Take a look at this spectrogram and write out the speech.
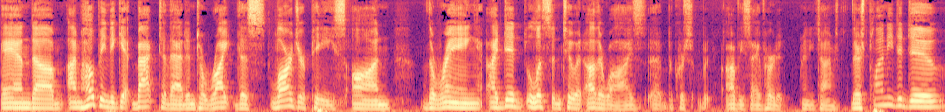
And um, I'm hoping to get back to that and to write this larger piece on the ring. I did listen to it otherwise, uh, because obviously I've heard it many times. There's plenty to do.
